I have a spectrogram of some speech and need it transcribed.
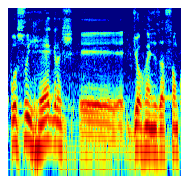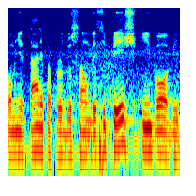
Possui regras é, de organização comunitária para a produção desse peixe, que envolve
